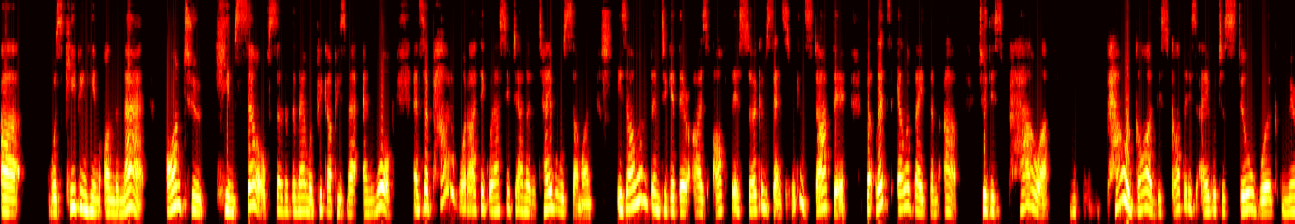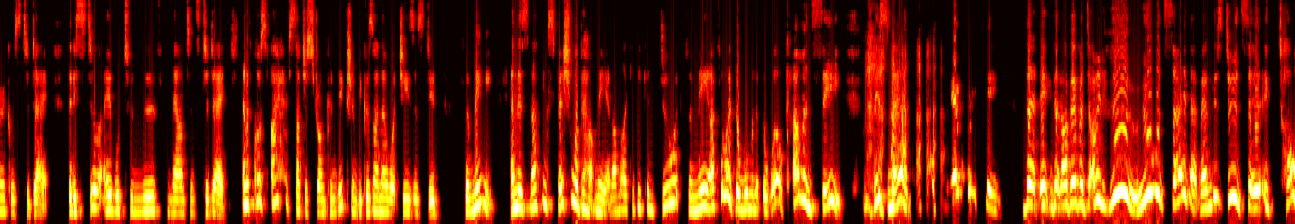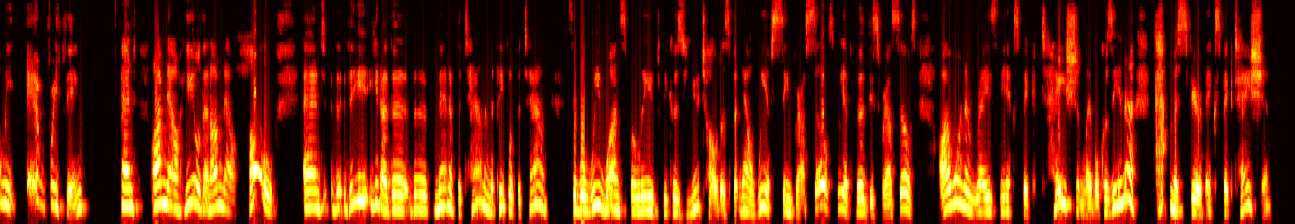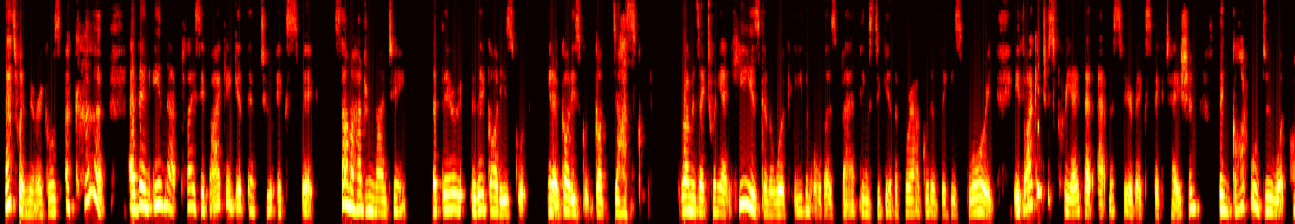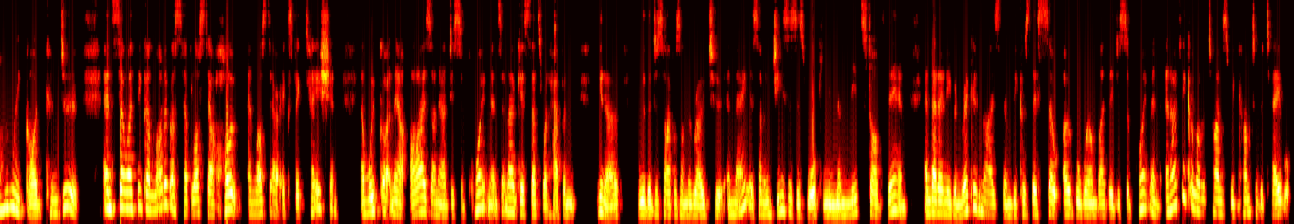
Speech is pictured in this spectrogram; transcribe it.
uh, was keeping him on the mat onto himself so that the man would pick up his mat and walk. And so part of what I think when I sit down at a table with someone is I want them to get their eyes off their circumstances. We can start there, but let's elevate them up to this power power God, this God that is able to still work miracles today, that is still able to move mountains today. And of course, I have such a strong conviction because I know what Jesus did for me. And there's nothing special about me. And I'm like, if he can do it for me, I feel like the woman at the well. Come and see this man. everything that eh, that I've ever done. I mean, who who would say that, man? This dude said it told me everything and I'm now healed and I'm now whole. And the, the, you know, the, the men of the town and the people of the town said, well, we once believed because you told us, but now we have seen for ourselves. We have heard this for ourselves. I want to raise the expectation level because in an atmosphere of expectation, that's where miracles occur. And then in that place, if I can get them to expect Psalm 119, that their, their God is good. You know, God is good. God does good. Romans 8:28 he is going to work even all those bad things together for our good and for his glory. If I can just create that atmosphere of expectation, then God will do what only God can do. And so I think a lot of us have lost our hope and lost our expectation and we've gotten our eyes on our disappointments and I guess that's what happened, you know, with the disciples on the road to Emmaus. I mean, Jesus is walking in the midst of them and they don't even recognize them because they're so overwhelmed by their disappointment. And I think a lot of times we come to the table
